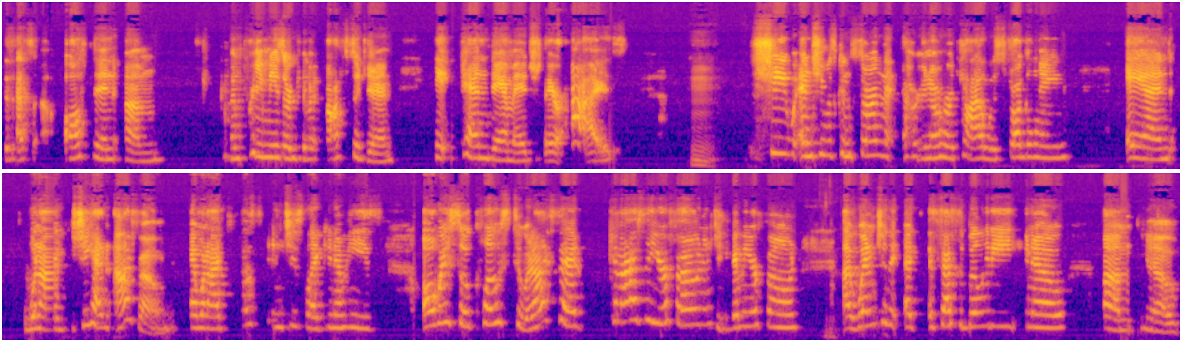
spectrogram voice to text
because that's often um when preemies are given oxygen, it can damage their eyes. Hmm. she and she was concerned that her, you know, her child was struggling. And when I she had an iPhone, and when I and she's like, you know, he's always so close to it. I said, "Can I see your phone?" And she gave me her phone. I went into the accessibility, you know, um, you know,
